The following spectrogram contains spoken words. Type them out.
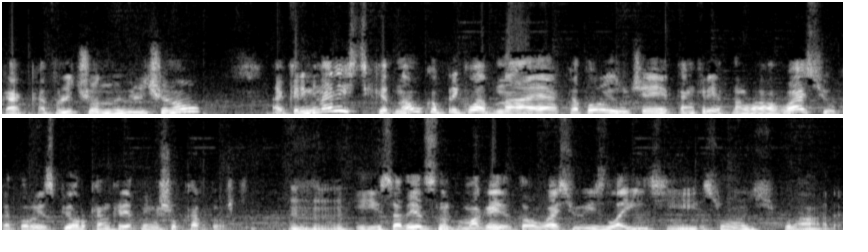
как отвлеченную величину. А криминалистика это наука прикладная, которая изучает конкретного Васю, который спер конкретный мешок картошки. Угу. И, соответственно, помогает этого Васю изловить и сунуть куда надо.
